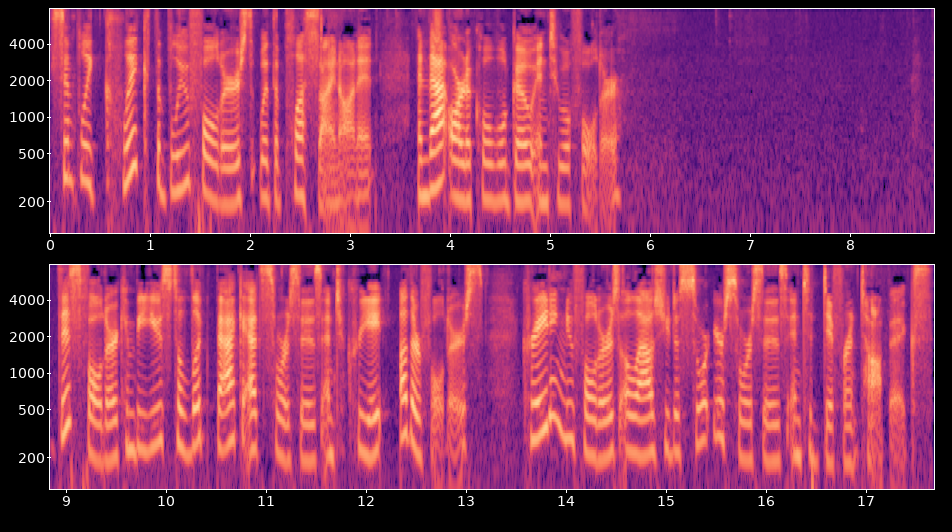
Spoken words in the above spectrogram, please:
simply click the blue folders with the plus sign on it and that article will go into a folder. This folder can be used to look back at sources and to create other folders. Creating new folders allows you to sort your sources into different topics.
